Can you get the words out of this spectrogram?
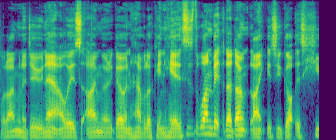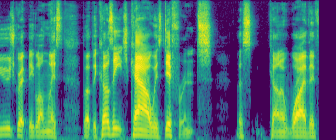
What I'm going to do now is I'm going to go and have a look in here. This is the one bit that I don't like, is you've got this huge, great big long list. But because each cow is different, that's kind of why they've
